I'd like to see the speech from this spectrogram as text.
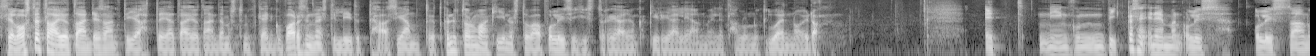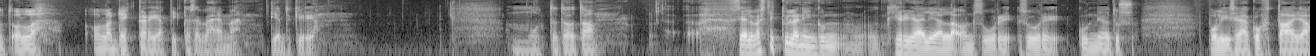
selostetaan jotain desanttijahteja tai jotain tämmöistä, mitkä ei niin varsinaisesti liity tähän asiaan, mutta jotka nyt on vaan kiinnostavaa poliisihistoriaa, jonka kirjailija on meille halunnut luennoida. Että niin kuin pikkasen enemmän olisi olisi saanut olla, olla dekkari ja pikkasen vähemmän tietokirja. Mutta tota, selvästi kyllä niin kuin kirjailijalla on suuri, suuri kunnioitus poliiseja kohtaan ja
